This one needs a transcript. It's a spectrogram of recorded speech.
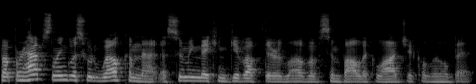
But perhaps linguists would welcome that, assuming they can give up their love of symbolic logic a little bit.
